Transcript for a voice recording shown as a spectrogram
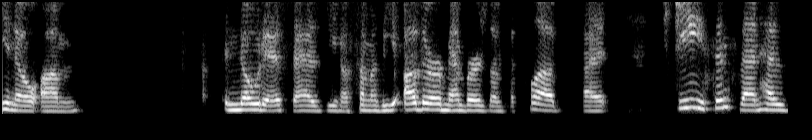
you know, um, notice as you know some of the other members of the club but she since then has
